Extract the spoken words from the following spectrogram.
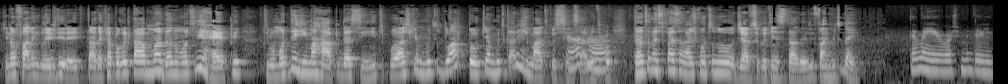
que não fala inglês direito e tal. Daqui a pouco ele tá mandando um monte de rap, tipo, um monte de rima rápida, assim. Tipo, eu acho que é muito do ator, que é muito carismático, assim, sabe? Aham. Tipo, tanto nesse personagem quanto no Jefferson que eu tinha citado. Ele faz muito bem. Também, eu gosto muito dele.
